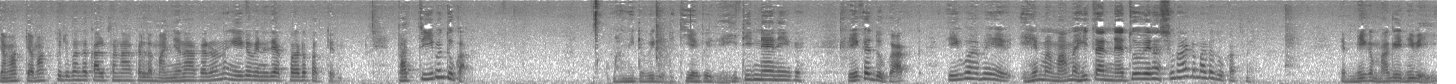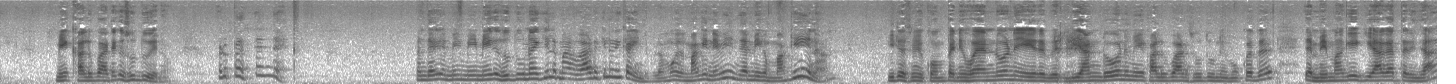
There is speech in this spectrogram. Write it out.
යමක් යමක් පිළිබඳ කල්පනා කරලා මඤ්ඤණා කරනවා නම් ඒක වෙන දෙයක් වඩටපත් වෙනවා. පත් වීම දුකක්. මං හිත විදිහට කියපෙන්නේ හිතින්නේ නැහැ නේක. ඒක දුකක්. ඒව මේ එහෙම මම හිතන්නේ නැතුව වෙනස් වුණාට මට දුකක් නැහැ. දැන් මේක මගේ නෙවෙයි. මේ කළු පාට එක සුදු වෙනවා. මට ප්‍රශ්නයක් නැහැ. මම දැන් මේ මේ මේක සුදු වුණා කියලා මම වාඩ කියලා නිකන් ඉන්න පුළුවන්. මොකද මගේ නෙවෙයි. දැන් මේක මගේ නම් ඊට පස්සේ මේ කම්පැනි හොයන්න ඕනේ, ඒ ලියන්න ඕනේ මේ කළු පාට සුදුනේ මොකද? දැන් මේ මගේ කියාගත්ත නිසා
